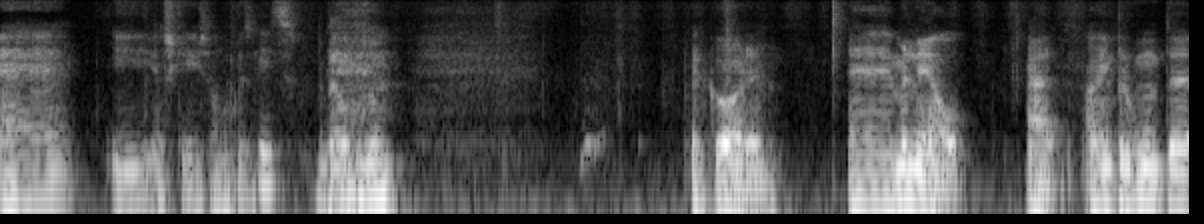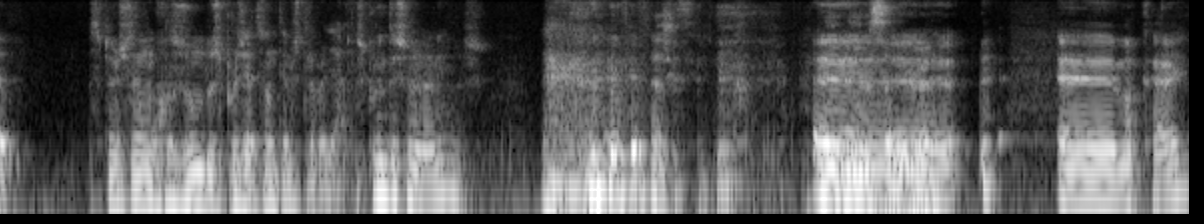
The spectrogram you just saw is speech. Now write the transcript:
É, e acho que é isto, alguma coisa? É isso, um belo resumo. Agora, eh, Manel, ah, alguém pergunta se podemos fazer um resumo dos projetos onde temos trabalhado. As perguntas são anónimas? Acho que sim. Nem eu sei agora. Eh, ok.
